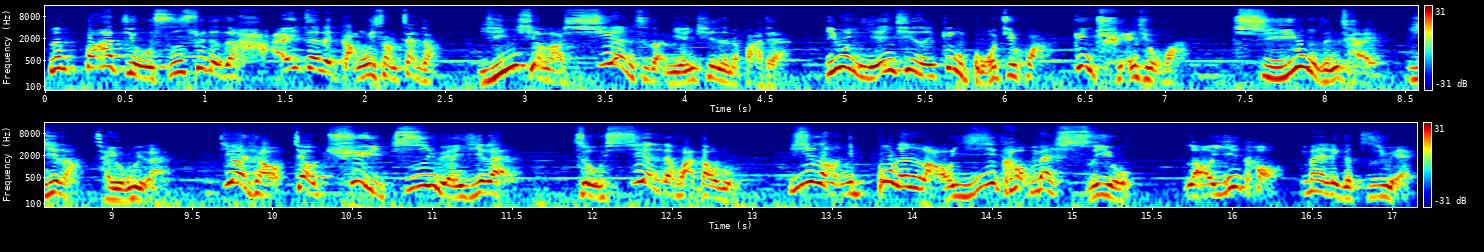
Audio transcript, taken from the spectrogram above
那八九十岁的人还在那岗位上站着，影响了、限制了年轻人的发展。因为年轻人更国际化、更全球化，启用人才，伊朗才有未来。第二条叫去资源依赖，走现代化道路。伊朗你不能老依靠卖石油，老依靠卖那个资源，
